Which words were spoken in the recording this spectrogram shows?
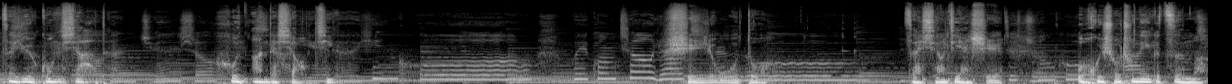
在月光下的昏暗的小径。时日无多，再相见时，我会说出那个字吗？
